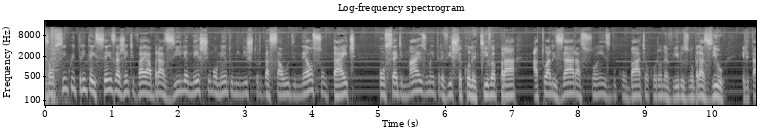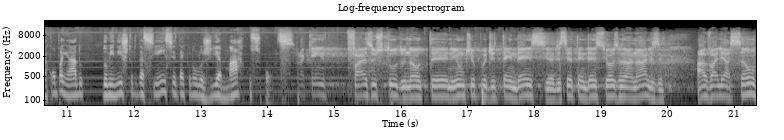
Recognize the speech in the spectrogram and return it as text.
São 5h36, a gente vai a Brasília. Neste momento, o ministro da Saúde, Nelson Tait, concede mais uma entrevista coletiva para atualizar ações do combate ao coronavírus no Brasil. Ele está acompanhado do ministro da Ciência e Tecnologia, Marcos Pons. Para quem faz o estudo não ter nenhum tipo de tendência, de ser tendencioso na análise, a avaliação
